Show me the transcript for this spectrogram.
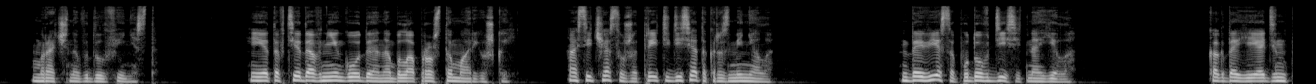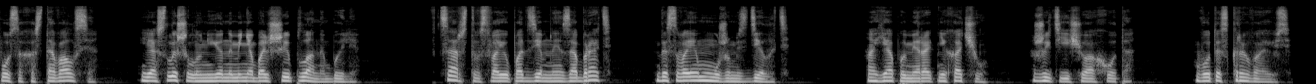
— мрачно выдал Финист. И это в те давние годы она была просто Марьюшкой. А сейчас уже третий десяток разменяла. До веса пудов десять наела. Когда ей один посох оставался, я слышал, у нее на меня большие планы были в царство свое подземное забрать, да своим мужем сделать. А я помирать не хочу, жить еще охота. Вот и скрываюсь.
